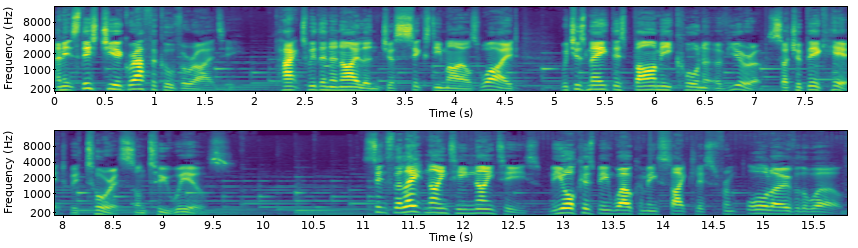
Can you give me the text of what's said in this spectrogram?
And it's this geographical variety, packed within an island just 60 miles wide, which has made this balmy corner of Europe such a big hit with tourists on two wheels. Since the late 1990s, Mallorca's been welcoming cyclists from all over the world.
